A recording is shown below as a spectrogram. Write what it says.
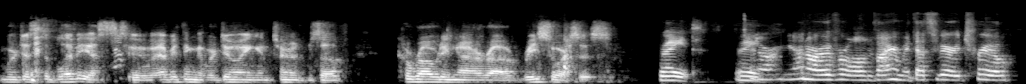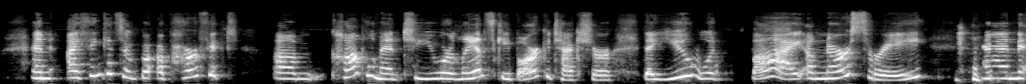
We're just oblivious to everything that we're doing in terms of corroding our uh, resources. Right, right. And our, and our overall environment. That's very true. And I think it's a, a perfect um, complement to your landscape architecture that you would buy a nursery and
